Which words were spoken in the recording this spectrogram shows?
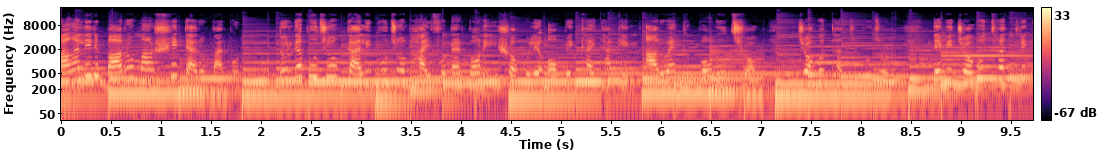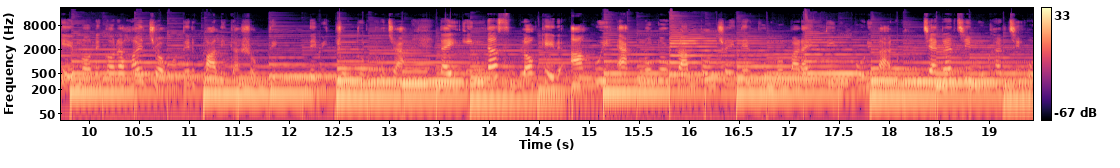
বাঙালির বারো মাসে তেরো পার্বণ। দুর্গাপুজো কালী পুজো ভাইফোঁটার পরে সকলে অপেক্ষায় থাকেন আরও এক বড় উৎসব, জগদ্ধাত্রী পুজোর দেবী জগদ্ধাত্রীকে মনে করা হয় জগতের পালিকা শক্তি দেবীর চতুর্ভুজা। তাই ইন্দাস ব্লকের আকুই এক নম্বর গ্রাম পঞ্চায়েতের পূর্বপাড়ায় তিন পরিবার, চ্যাটার্জি মুখার্জি ও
